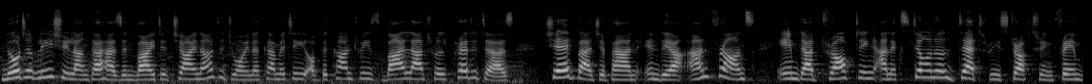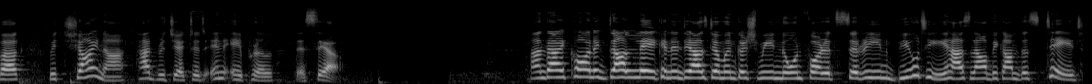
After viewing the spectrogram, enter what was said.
Notably, Sri Lanka has invited China to join a committee of the country's bilateral creditors chaired by Japan, India and France aimed at drafting an external debt restructuring framework which China had rejected in April this year. And the iconic Dal Lake in India's Jammu and Kashmir, known for its serene beauty, has now become the stage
